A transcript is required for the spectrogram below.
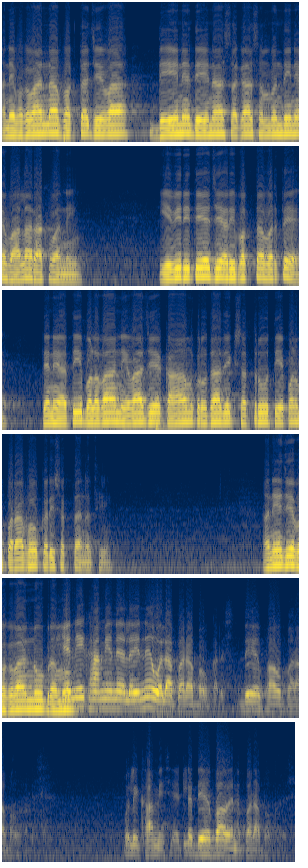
અને ભગવાનના ભક્ત જેવા દેહને દેહના સગા સંબંધીને વાલા રાખવા નહીં. એવી રીતે જે હરિભક્ત વર્તે, તેને અતિ બળવાન એવા જે કામ, ક્રોધાદિક શત્રુ તે પણ પરાભવ કરી શકતા નથી. અને જે ભગવાનનું બ્રહ્મ એની ખામીને લઈને ઓલા પરાભવ કરે છે. દેહ ભાવ પરાભવ કરે છે. ઓલી ખામી છે એટલે દેહ ભાવ એને પરાભવ કરે છે.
